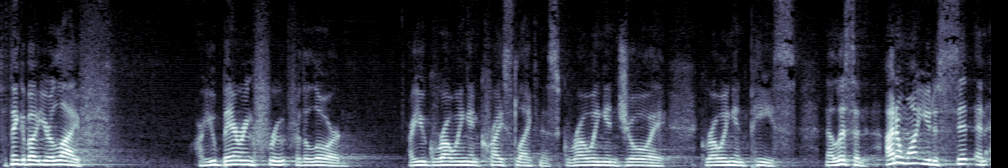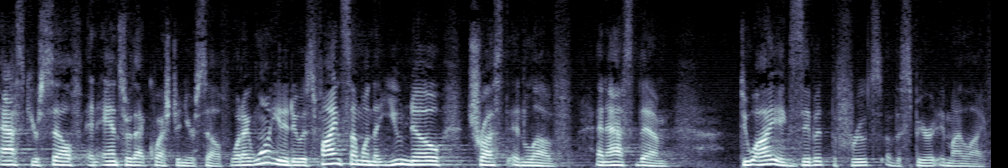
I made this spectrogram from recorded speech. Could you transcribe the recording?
So think about your life. Are you bearing fruit for the Lord? Are you growing in Christ likeness, growing in joy, growing in peace? Now, listen, I don't want you to sit and ask yourself and answer that question yourself. What I want you to do is find someone that you know, trust, and love and ask them, Do I exhibit the fruits of the Spirit in my life?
